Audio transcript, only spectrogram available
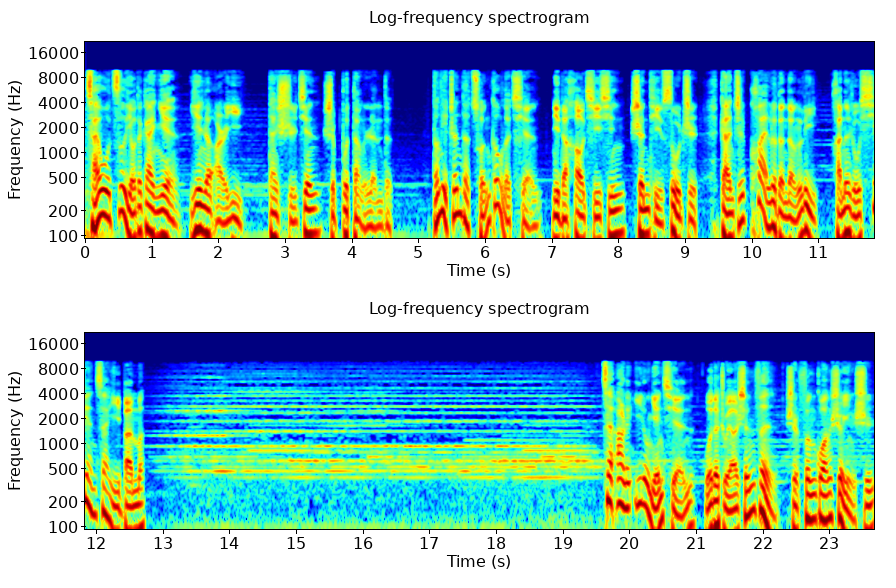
财务自由的概念因人而异，但时间是不等人的。等你真的存够了钱，你的好奇心、身体素质、感知快乐的能力，还能如现在一般吗？在二零一六年前，我的主要身份是风光摄影师。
